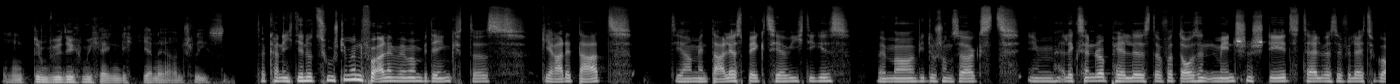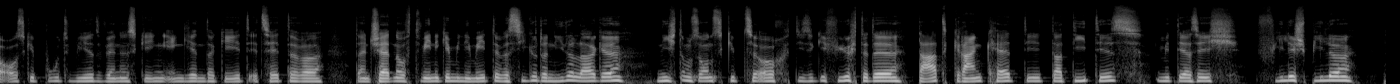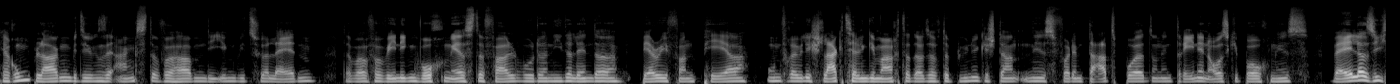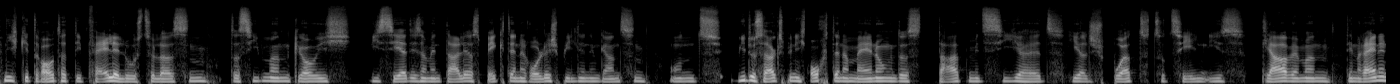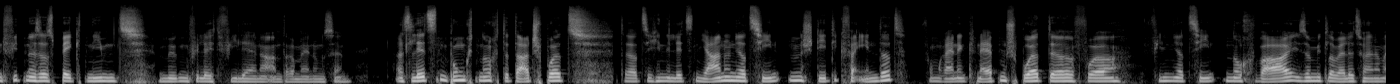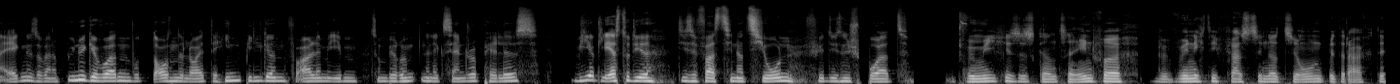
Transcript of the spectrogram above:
und dem würde ich mich eigentlich gerne anschließen. Da kann ich dir nur zustimmen, vor allem wenn man bedenkt, dass gerade Dart der mentale Aspekt sehr wichtig ist. Wenn man, wie du schon sagst, im Alexandra Palace da vor tausenden Menschen steht, teilweise vielleicht sogar ausgebuht wird, wenn es gegen Engländer geht, etc., da entscheiden oft wenige Millimeter über Sieg oder Niederlage. Nicht umsonst gibt es ja auch diese gefürchtete Dartkrankheit, die Dartitis, mit der sich viele Spieler herumplagen bzw. Angst davor haben, die irgendwie zu erleiden. Da war vor wenigen Wochen erst der Fall, wo der Niederländer Barry van Peer unfreiwillig Schlagzeilen gemacht hat, als er auf der Bühne gestanden ist, vor dem Dartboard und in Tränen ausgebrochen ist, weil er sich nicht getraut hat, die Pfeile loszulassen. Da sieht man, glaube ich, wie sehr dieser mentale Aspekt eine Rolle spielt in dem Ganzen. Und wie du sagst, bin ich auch deiner Meinung, dass Dart mit Sicherheit hier als Sport zu zählen ist. Klar, wenn man den reinen Fitnessaspekt nimmt, mögen vielleicht viele einer anderer Meinung sein. Als letzten Punkt noch, der Dartsport, der hat sich in den letzten Jahren und Jahrzehnten stetig verändert. Vom reinen Kneipensport, der vor vielen Jahrzehnten noch war, ist er mittlerweile zu einem Ereignis auf einer Bühne geworden, wo tausende Leute hinpilgern, vor allem eben zum berühmten Alexandra Palace. Wie erklärst du dir diese Faszination für diesen Sport? Für mich ist es ganz einfach, wenn ich die Faszination betrachte,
